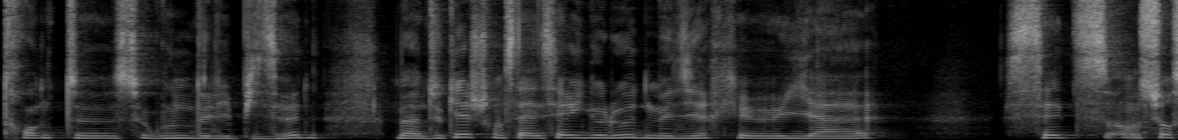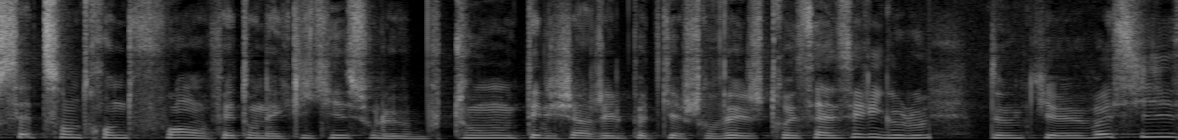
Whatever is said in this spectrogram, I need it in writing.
30 euh, secondes de l'épisode. Mais en tout cas, je trouve ça assez rigolo de me dire qu'il y a sur 730 fois, en fait, on a cliqué sur le bouton télécharger le podcast. Je trouvais, ça assez rigolo. Donc euh, voici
